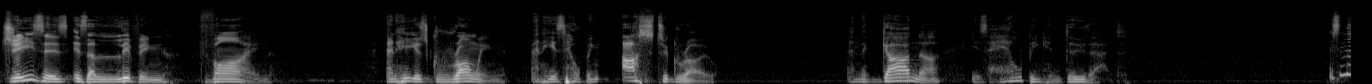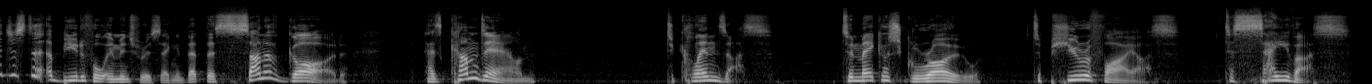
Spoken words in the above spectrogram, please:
Jesus is a living vine and He is growing and He is helping us to grow. And the gardener is helping him do that. Isn't that just a, beautiful image for a second? That the Son of God has come down to cleanse us, to make us grow, to purify us, to save us.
